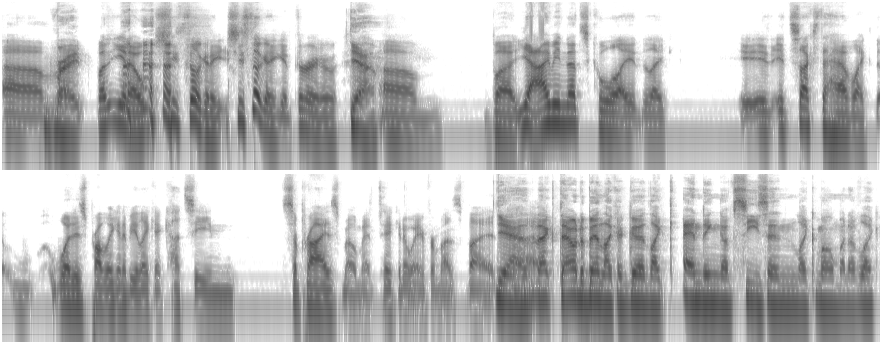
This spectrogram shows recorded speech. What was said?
Um, Right. But you know, she's still gonna she's still gonna get through. Yeah. Um, but yeah, I mean that's cool. It, like, it, it sucks to have like the, what is probably going to be like a cutscene surprise moment taken away from us. But Yeah, uh, that that would have been like a good like ending of season like moment of like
